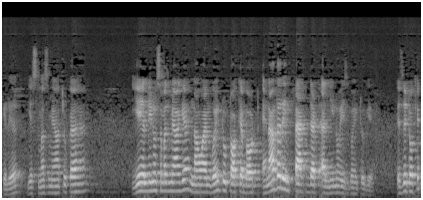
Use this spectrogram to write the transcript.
Clear? Yes, must be. Aa chuka hai. Ye El Nino samajh mein aa gaya. Now I am going to talk about another impact that El Nino is going to give. Is it okay?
